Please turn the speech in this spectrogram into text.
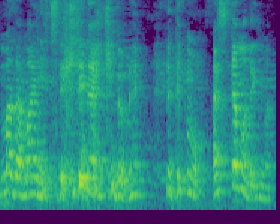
まだ毎日できてないけどね。でも明日もできます。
